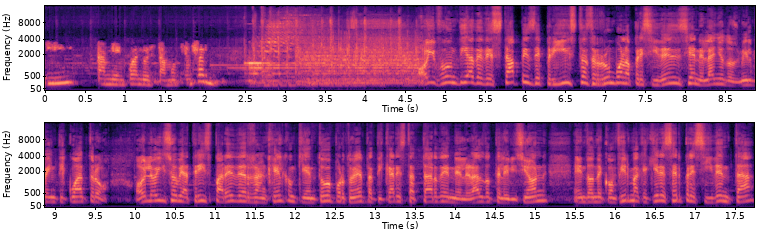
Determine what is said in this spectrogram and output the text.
y también cuando estamos enfermos. Hoy fue un día de destapes de priistas rumbo a la presidencia en el año 2024. Hoy lo hizo Beatriz Paredes Rangel, con quien tuvo oportunidad de platicar esta tarde en el Heraldo Televisión, en donde confirma que quiere ser presidenta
